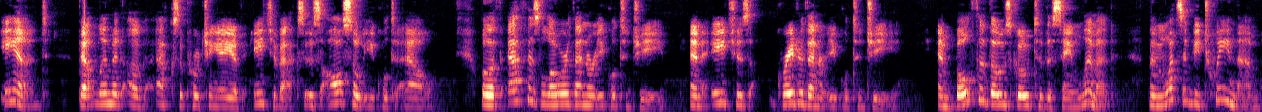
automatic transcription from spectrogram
and that limit of x approaching a of h of x is also equal to L, well, if f is lower than or equal to g, and h is greater than or equal to g, and both of those go to the same limit, then what's in between them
